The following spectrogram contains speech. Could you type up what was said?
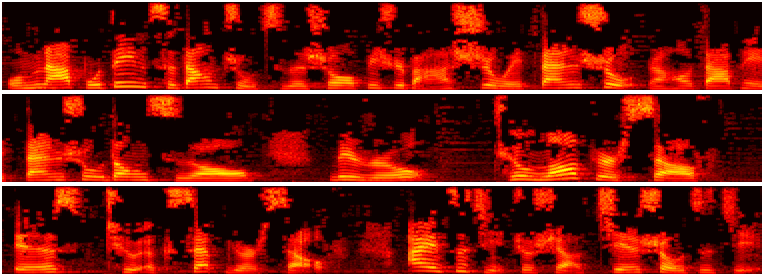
我们拿不定词当主词的时候，必须把它视为单数，然后搭配单数动词哦。例如，to love yourself is to accept yourself。爱自己就是要接受自己。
